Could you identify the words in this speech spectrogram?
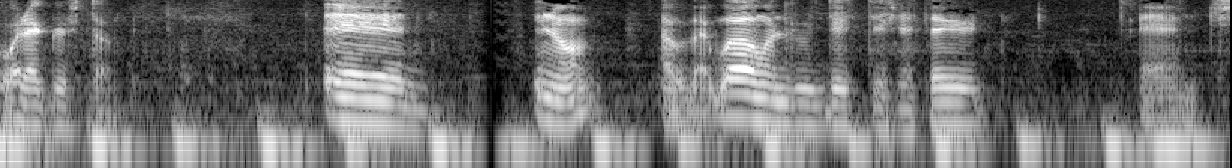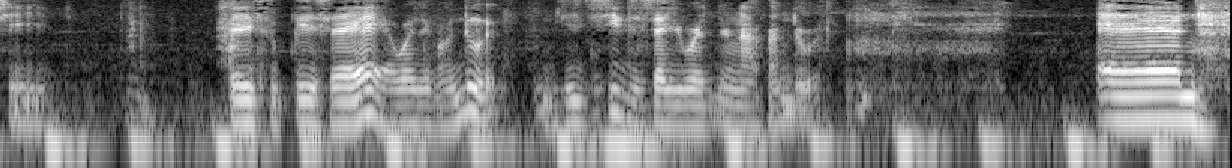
all that good stuff. And, you know, I was like, well, I want to do this, this, and the third. And she basically said, hey, I wasn't going to do it. She, she just said you were, you're not going to do it. And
